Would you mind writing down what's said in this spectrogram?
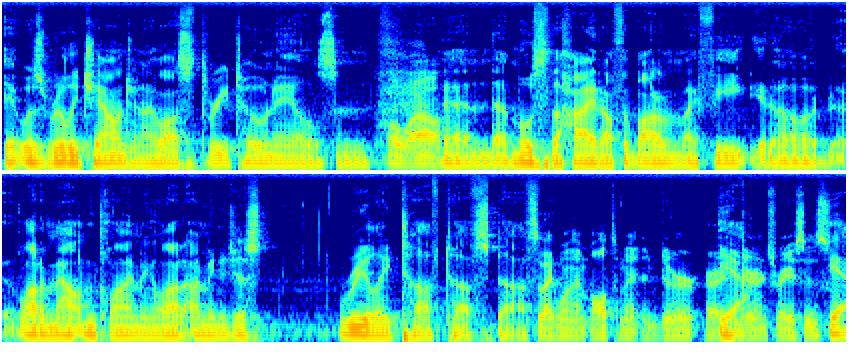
it was really challenging. I lost three toenails and Oh wow. and uh, most of the hide off the bottom of my feet. You know, a lot of mountain climbing, a lot of I mean, it just really tough, tough stuff. So like one of them ultimate endure Yeah. endurance races. Yeah,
